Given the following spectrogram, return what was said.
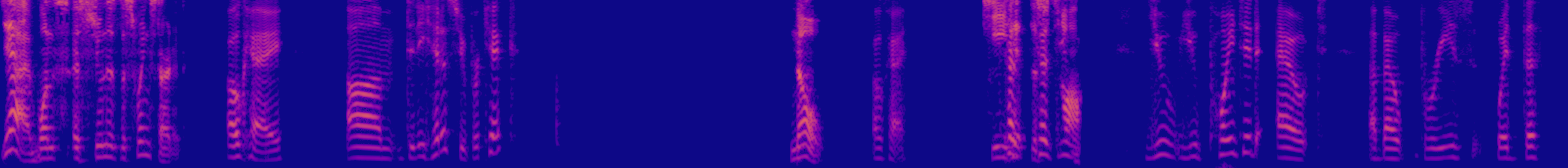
Yeah, once as soon as the swing started. Okay. Um, did he hit a super kick? No, Okay. He hit the 'cause you- stomp. You you pointed out about Breeze with the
